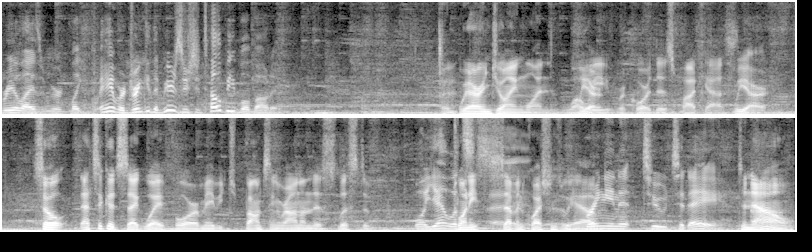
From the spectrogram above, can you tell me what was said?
realized we were like, hey, we're drinking the beers. We should tell people about it. We are enjoying one while We we, record this podcast. We are. So that's a good segue for maybe bouncing around on this list of Well, yeah. Let's, 27 uh, questions we have. Bringing it to today. to now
